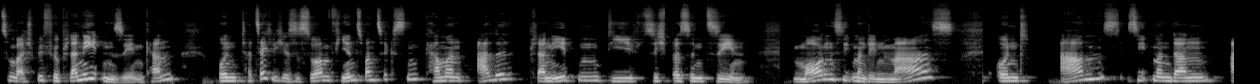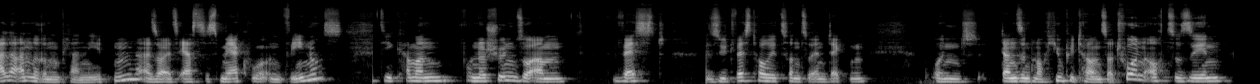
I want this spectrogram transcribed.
zum Beispiel für Planeten sehen kann. Und tatsächlich ist es so, am 24. kann man alle Planeten, die sichtbar sind, sehen. Morgens sieht man den Mars und abends sieht man dann alle anderen Planeten, also als erstes Merkur und Venus. Die kann man wunderschön so am West-, Südwesthorizont so entdecken. Und dann sind noch Jupiter und Saturn auch zu sehen.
